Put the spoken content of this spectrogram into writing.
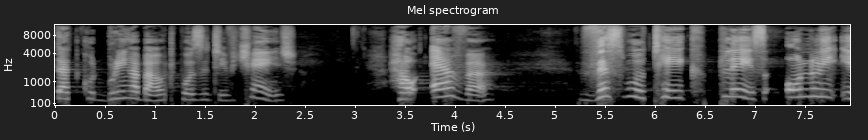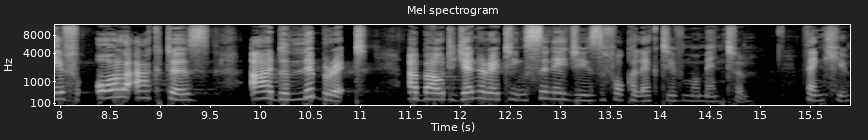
that could bring about positive change. However, this will take place only if all actors are deliberate about generating synergies for collective momentum. Thank you.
